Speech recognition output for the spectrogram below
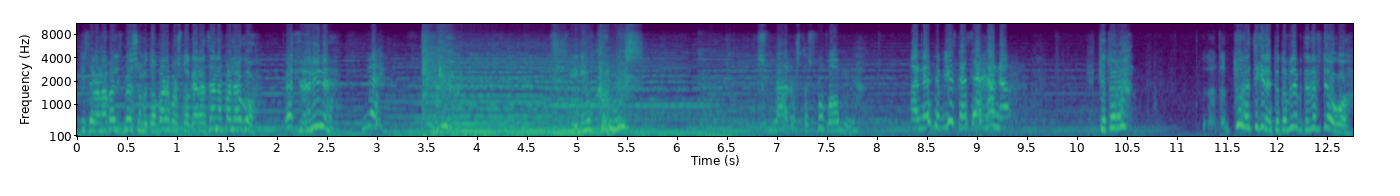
Και ύστερα να βάλεις μέσα με τον μπάρμπα στον καρατζά να παλαγώ. Έτσι δεν είναι; Ναι. Μου κάνεις. Σου άρρωστος φοβόμουν. Αν έφευγες θα σε έχανα. Και τώρα; Τώρα τι γίνεται, το βλέπετε, δεν φταίω εγώ.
